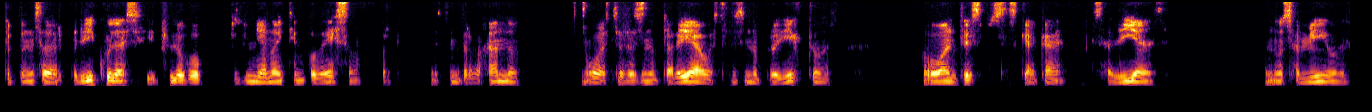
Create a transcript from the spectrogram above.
te pones a ver películas y luego pues, ya no hay tiempo de eso porque están trabajando o estás haciendo tarea o estás haciendo proyectos o antes pues, es que acá salías con los amigos,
